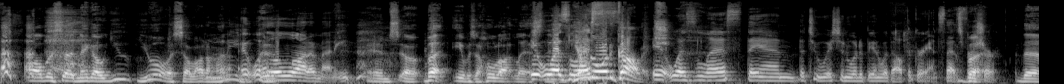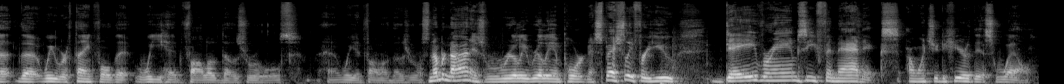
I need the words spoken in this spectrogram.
All of a sudden they go, you you owe us a lot of money. It was a lot of money. and so, but it was a whole lot less. It was less, going to college. It was less than the tuition would have been without the grants. That's for but sure. the the we were thankful that we had followed those rules. Uh, we had followed those rules. Number nine is really really important, especially for you Dave Ramsey fanatics. I want you to hear this well.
